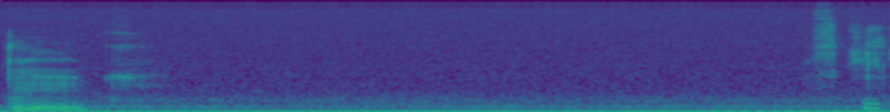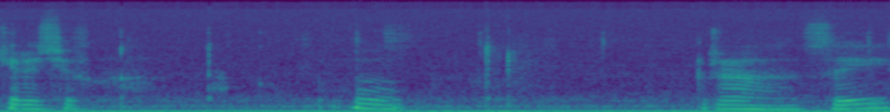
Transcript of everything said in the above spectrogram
Так. Скільки разів? Так. У рази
